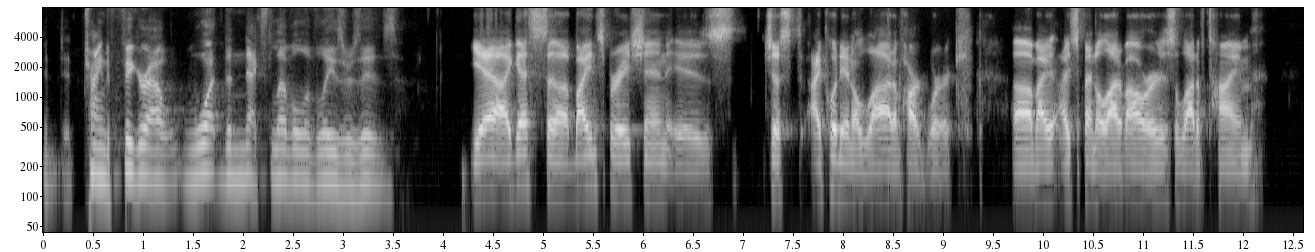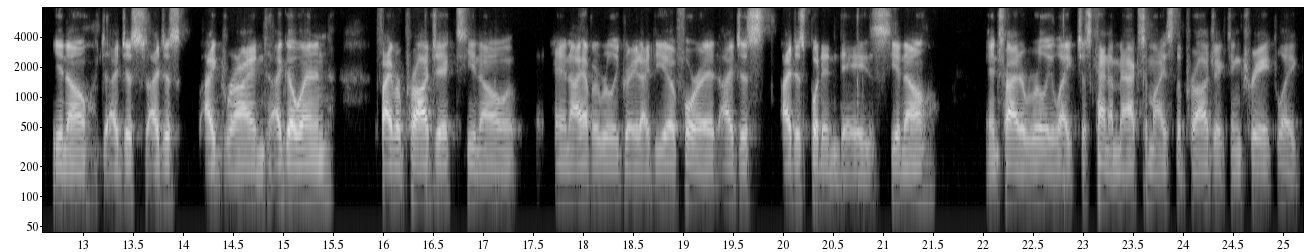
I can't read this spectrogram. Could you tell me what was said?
and trying to figure out what the next level of lasers is. Yeah, I guess uh, my inspiration is just I put in a lot of hard work. Um, I, I spend a lot of hours, a lot of time. You know, I just I just I grind. I go in if I have a project, you know, and I have a really great idea for it, I just I just put in days, you know, and try to really like just kind of maximize the project and create like,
